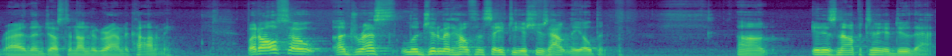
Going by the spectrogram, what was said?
rather than just an underground economy. But also address legitimate health and safety issues out in the open. Uh, it is an opportunity to do that.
